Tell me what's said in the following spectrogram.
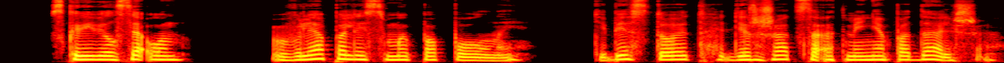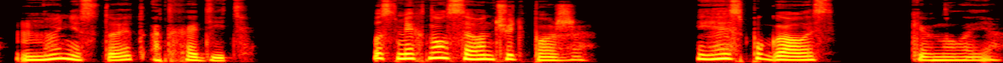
— скривился он. Вляпались мы по полной. Тебе стоит держаться от меня подальше, но не стоит отходить. Усмехнулся он чуть позже. Я испугалась, кивнула я.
